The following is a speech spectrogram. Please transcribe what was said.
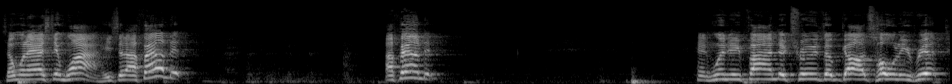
Someone asked him why. He said, I found it. I found it. And when we find the truth of God's holy writ,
